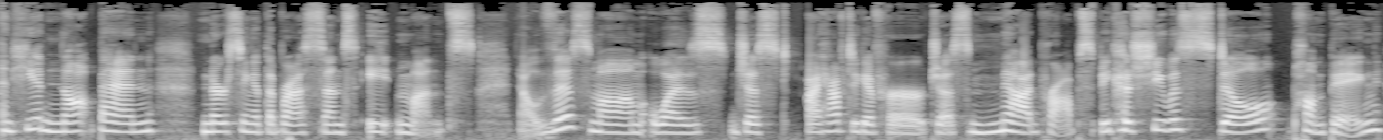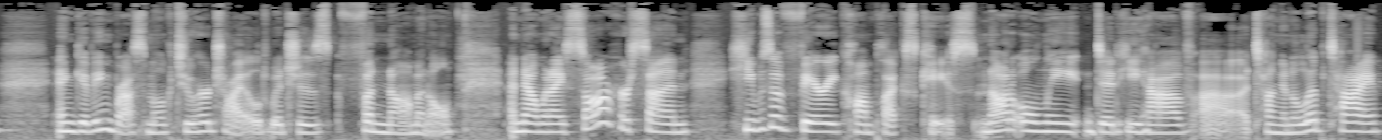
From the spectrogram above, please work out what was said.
and he had not been nursing at the breast since eight months. Now, this mom was just, I have to give her just mad props because she was still pumping and giving breast milk to her child, which is phenomenal. And now, when I saw her son, he was a very complex case. Not only did he have uh, a tongue and a lip tie,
